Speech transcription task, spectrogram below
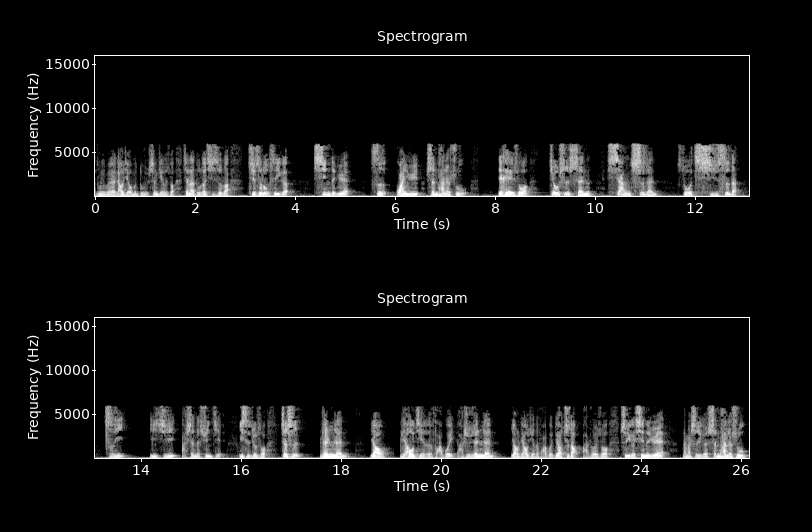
同学们要了解，我们读圣经的时候，现在读到启示录，启示录是一个新的约，是关于审判的书，也可以说就是神向世人所启示的旨意，以及啊神的训诫。意思就是说，这是人人要了解的法规啊，是人人要了解的法规，都要知道啊。所以说是一个新的约，那么是一个审判的书，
